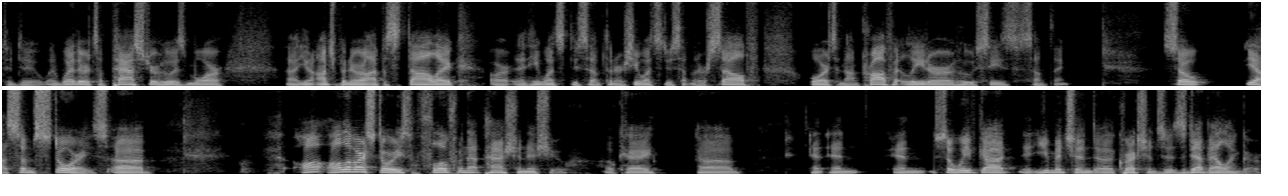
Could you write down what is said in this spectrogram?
to do. And whether it's a pastor who is more, uh, you know, entrepreneurial, apostolic, or and he wants to do something, or she wants to do something herself, or it's a nonprofit leader who sees something. So, yeah, some stories. Uh, all, all of our stories flow from that passion issue. Okay, uh, and and and so we've got you mentioned uh, corrections. It's Deb Ellinger.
